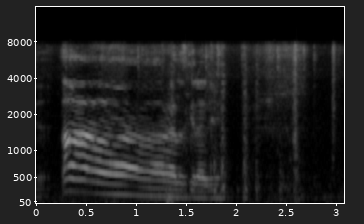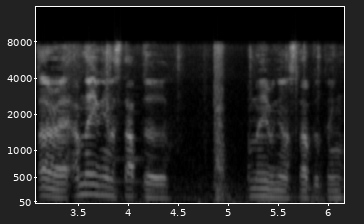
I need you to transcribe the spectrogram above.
yeah. Oh, alright, let's get out of here. Alright, I'm not even gonna stop the. I'm not even gonna stop the thing.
